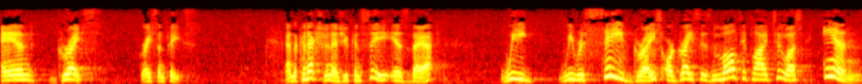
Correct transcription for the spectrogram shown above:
and grace. Grace and peace. And the connection, as you can see, is that we, we receive grace, or grace is multiplied to us in,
